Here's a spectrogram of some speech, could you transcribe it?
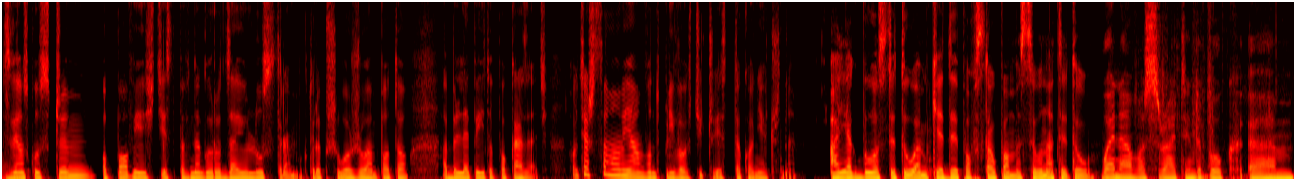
W związku z czym opowieść jest pewnego rodzaju lustrem, które przyłożyłam po to, aby lepiej to pokazać. Chociaż sama miałam wątpliwości, czy jest to konieczne. A jak było z tytułem? Kiedy powstał pomysł na tytuł? When I was writing the book, um,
